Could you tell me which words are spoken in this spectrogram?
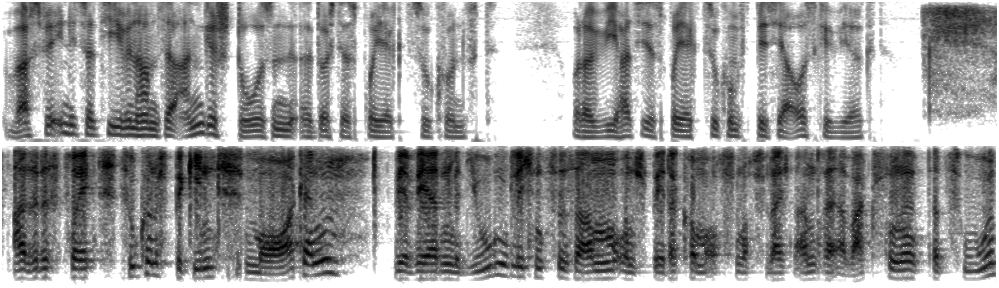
Was für Initiativen haben Sie angestoßen äh, durch das Projekt Zukunft? Oder wie hat sich das Projekt Zukunft bisher ausgewirkt? Also das Projekt Zukunft beginnt morgen. Wir werden mit Jugendlichen zusammen und später kommen auch noch vielleicht andere Erwachsene dazu,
